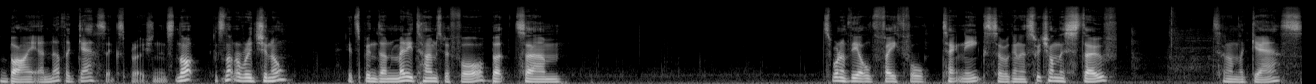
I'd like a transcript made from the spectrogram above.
by another gas explosion. It's not it's not original. It's been done many times before, but um, it's one of the old faithful techniques. So we're going to switch on this stove, turn on the gas.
